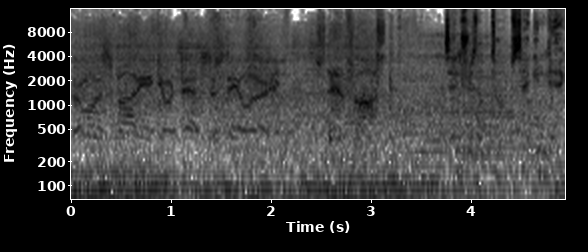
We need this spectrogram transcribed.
Thermal is spotty at your depth, so stay alert. Stand fast. Sentries up top, second deck.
